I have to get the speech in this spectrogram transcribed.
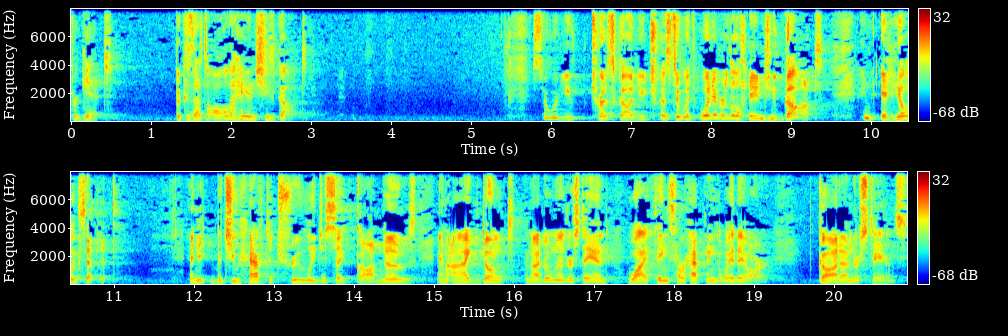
forget because that's all the hand she's got. So when you trust God, you trust it with whatever little hand you've got, and, and He'll accept it. And he, but you have to truly just say, God knows, and I don't, and I don't understand why things are happening the way they are. God understands,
